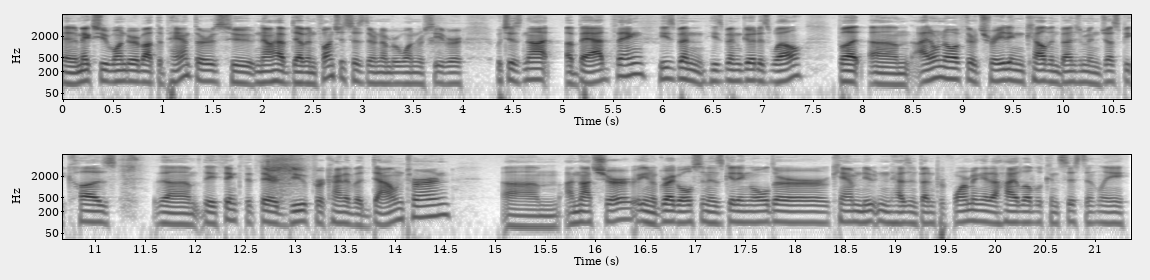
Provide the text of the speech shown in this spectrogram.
and it makes you wonder about the Panthers, who now have Devin Funchess as their number one receiver, which is not a bad thing. He's been he's been good as well, but um, I don't know if they're trading Kelvin Benjamin just because the, they think that they're due for kind of a downturn. Um, I'm not sure. You know, Greg Olsen is getting older. Cam Newton hasn't been performing at a high level consistently.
